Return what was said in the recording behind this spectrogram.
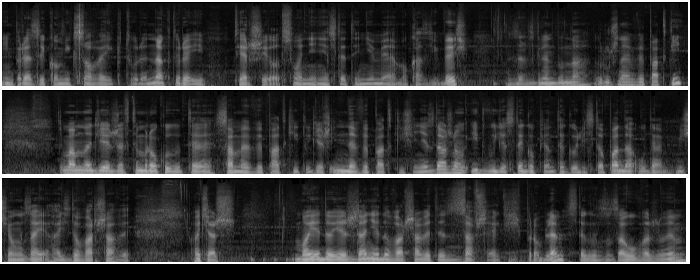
imprezy komiksowej, który, na której pierwszej odsłonie niestety nie miałem okazji być, ze względu na różne wypadki. Mam nadzieję, że w tym roku te same wypadki, tudzież inne wypadki się nie zdarzą i 25 listopada uda mi się zajechać do Warszawy. Chociaż moje dojeżdżanie do Warszawy to jest zawsze jakiś problem, z tego co zauważyłem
